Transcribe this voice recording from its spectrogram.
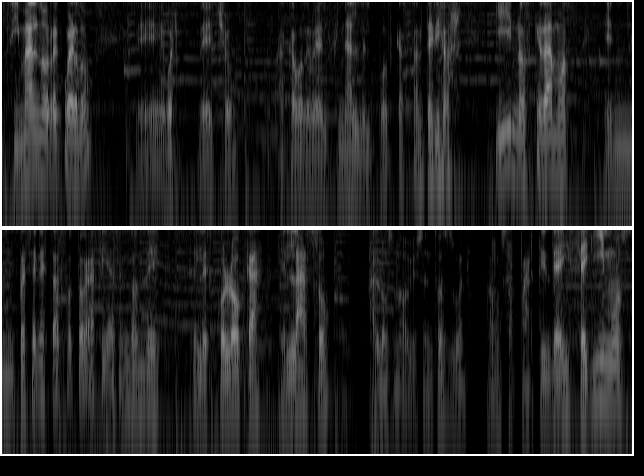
Si mal no recuerdo, eh, bueno, de hecho acabo de ver el final del podcast anterior y nos quedamos pues en estas fotografías en donde se les coloca el lazo a los novios. Entonces, bueno, vamos a partir de ahí. Seguimos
